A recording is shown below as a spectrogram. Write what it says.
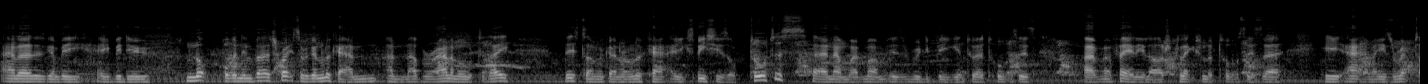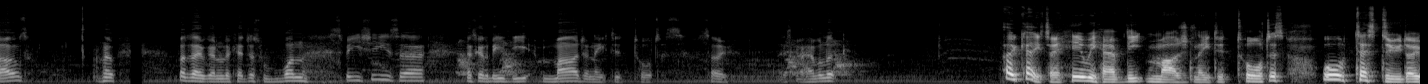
and uh, there's going to be a video not of an invertebrate, so we're going to look at an, another animal today. This time we're going to look at a species of tortoise, and uh, my mum is really big into her tortoises. I have a fairly large collection of tortoises uh, here at Amazing Reptiles. but today we're going to look at just one species, uh, that's going to be the marginated tortoise. So let's go have a look. Okay, so here we have the marginated tortoise, or Testudo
